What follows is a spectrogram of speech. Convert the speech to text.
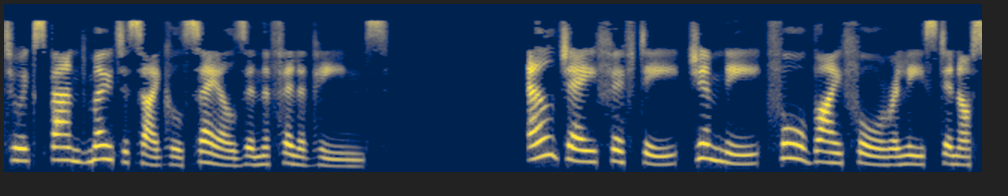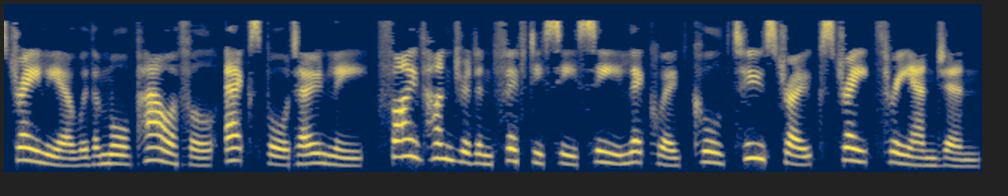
to expand motorcycle sales in the Philippines. LJ50, Jimny, 4x4 released in Australia with a more powerful, export-only, 550cc liquid-cooled two-stroke straight-three engine.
